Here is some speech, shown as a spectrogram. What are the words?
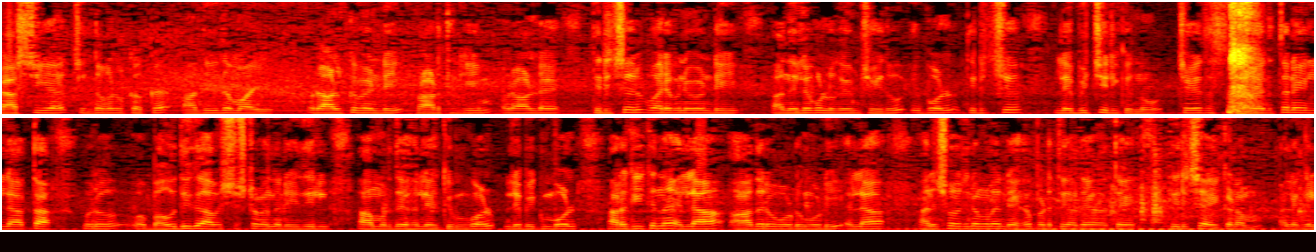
രാഷ്ട്രീയ ചിന്തകൾക്കൊക്കെ അതീതമായി ഒരാൾക്ക് വേണ്ടി പ്രാർത്ഥിക്കുകയും ഒരാളുടെ തിരിച്ചു വരവിന് വേണ്ടി നിലകൊള്ളുകയും ചെയ്തു. ഇപ്പോൾ തിരിച്ച് ലഭിച്ചിരിക്കുന്നു. ചേതനയില്ലാത്ത ഒരു ഭൗതിക അവശിഷ്ടം എന്ന രീതിയിൽ ആ മൃതദേഹം ലഭിക്കുമ്പോൾ ലഭിക്കുമ്പോൾ അർഹിക്കുന്ന എല്ലാ ആദരവോടും കൂടി എല്ലാ അനുശോചനങ്ങളും രേഖപ്പെടുത്തി അദ്ദേഹത്തെ തിരിച്ചയക്കണം അല്ലെങ്കിൽ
